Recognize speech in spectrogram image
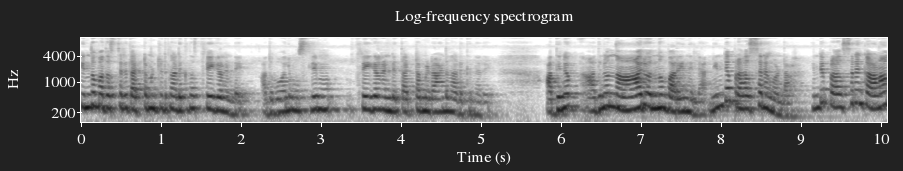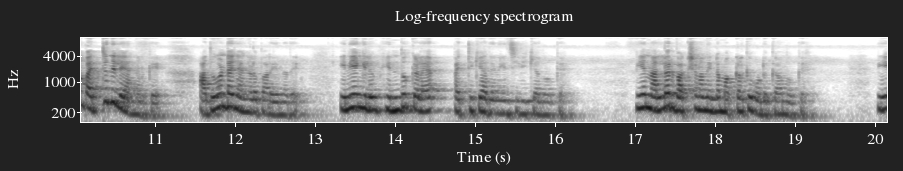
ഹിന്ദു മതസ്ഥർ തട്ടമിട്ടിട്ട് നടക്കുന്ന സ്ത്രീകളുണ്ട്. അതുപോലെ മുസ്ലിം സ്ത്രീകളുണ്ട് തട്ടമിടാണ്ട് നടക്കുന്നത്. അതിന് അതിനൊന്നും ആരും ഒന്നും പറയുന്നില്ല. നിന്റെ പ്രഹസനം കൊണ്ടാ. നിന്റെ പ്രഹസനം കാണാൻ പറ്റുന്നില്ല ഞങ്ങൾക്ക്. അതുകൊണ്ടാണ് ഞങ്ങൾ പറയുന്നത്. ഇനിയെങ്കിലും ഹിന്ദുക്കളെ പറ്റിക്കാതെ നീ ജീവിക്കാൻ നോക്ക്. നീ നല്ലൊരു ഭക്ഷണം നിന്റെ മക്കൾക്ക് കൊടുക്കാൻ നോക്ക്. നീ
